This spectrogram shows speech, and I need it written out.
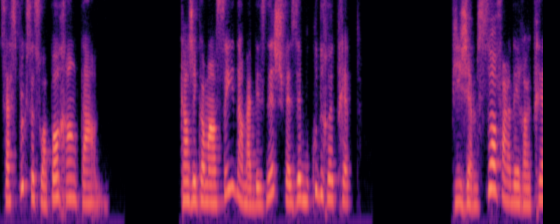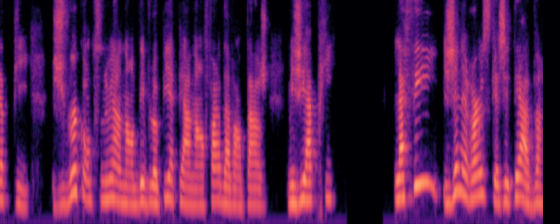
ça se peut que ce ne soit pas rentable. Quand j'ai commencé dans ma business, je faisais beaucoup de retraites. Puis j'aime ça faire des retraites, puis je veux continuer à en développer et à en faire davantage. Mais j'ai appris. La fille généreuse que j'étais avant,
